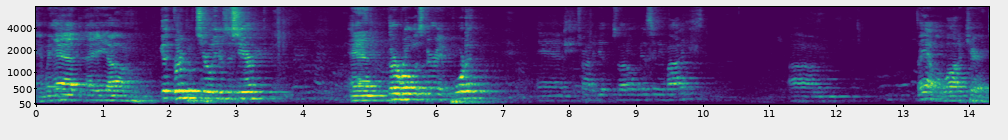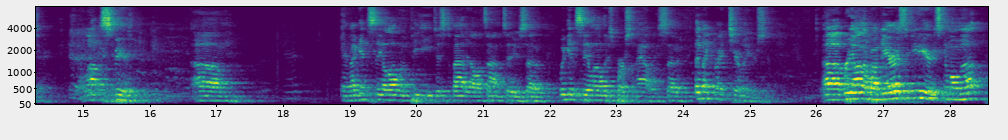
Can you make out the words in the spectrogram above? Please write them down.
And we had a um, good group of cheerleaders this year. And their role is very important. And trying to get, so I don't miss anybody. Um, they have a lot of character, a lot of spirit. Um, and I get to see all of them PE just about it all time too. So we get to see a lot of those personalities. So they make great cheerleaders. Uh, Brianna Barderas, if you're here, just come on up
